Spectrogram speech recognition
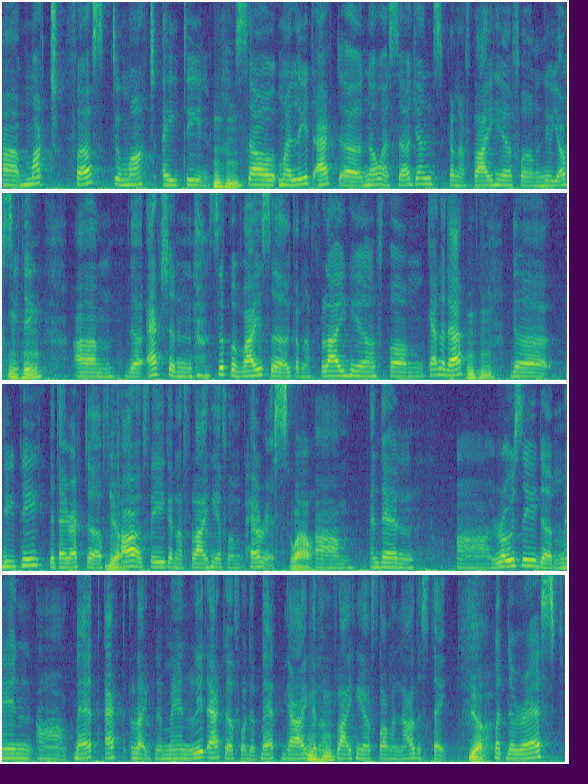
Uh, March 1st to March 18. Mm -hmm. So my lead actor, Noah Sargent's gonna fly here from New York City. Mm -hmm. um, the action supervisor gonna fly here from Canada. Mm -hmm. The DP, the director of photography, yeah. gonna fly here from Paris. Wow. Um, and then uh, Rosie, the main uh, bad act, like the main lead actor for the bad guy, gonna mm -hmm. fly here from another state. Yeah. But the rest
